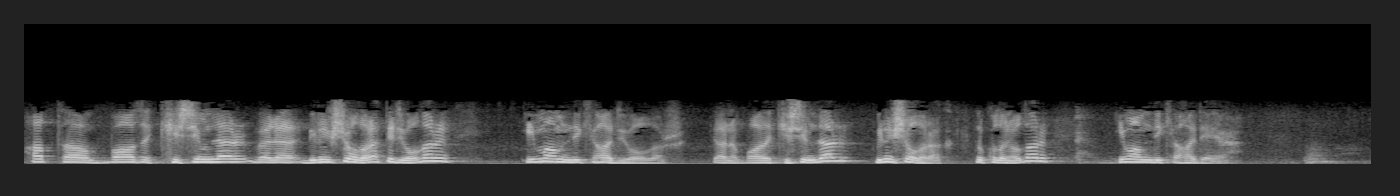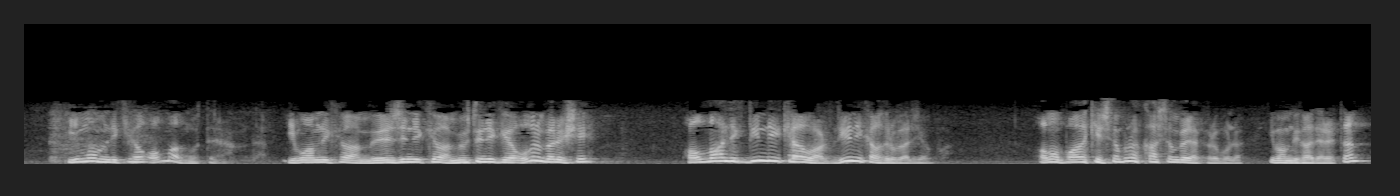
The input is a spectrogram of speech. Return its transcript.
hatta bazı kesimler böyle bilinçli olarak ne diyorlar? İmam nikah diyorlar. Yani bazı kesimler bilinçli olarak bunu kullanıyorlar. İmam nikah diye. İmam nikah olmaz muhtemelen. İmam nikah, müezzin nikah, müftü nikah olur mu böyle şey? Allah'ın din nikahı var. Din nikahıdır böylece bu. Ama bazı kesimler buna kasten böyle yapıyor bunu. İmam nikah derekten.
